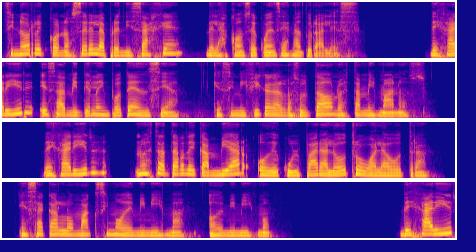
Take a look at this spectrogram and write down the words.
sino reconocer el aprendizaje de las consecuencias naturales. Dejar ir es admitir la impotencia, que significa que el resultado no está en mis manos. Dejar ir no es tratar de cambiar o de culpar al otro o a la otra, es sacar lo máximo de mí misma o de mí mismo. Dejar ir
